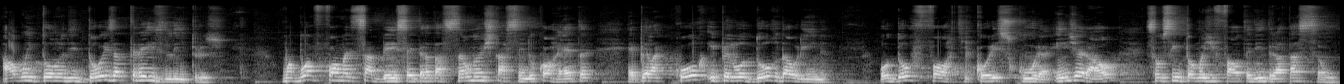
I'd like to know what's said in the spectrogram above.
algo em torno de 2 a 3 litros. Uma boa forma de saber se a hidratação não está sendo correta é pela cor e pelo odor da urina. Odor forte e cor escura, em geral, são sintomas de falta de hidratação.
